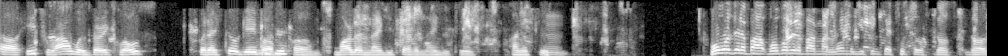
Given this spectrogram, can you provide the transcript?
uh, each round was very close, but I still gave um, um, Marlen 97-92, honestly. Mm. What was it about? What was it about Marlen that you think that took those those those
